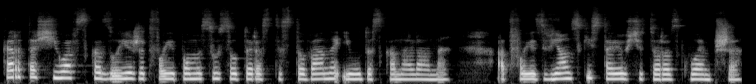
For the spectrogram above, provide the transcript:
Karta siła wskazuje, że Twoje pomysły są teraz testowane i udoskonalane, a Twoje związki stają się coraz głębsze.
